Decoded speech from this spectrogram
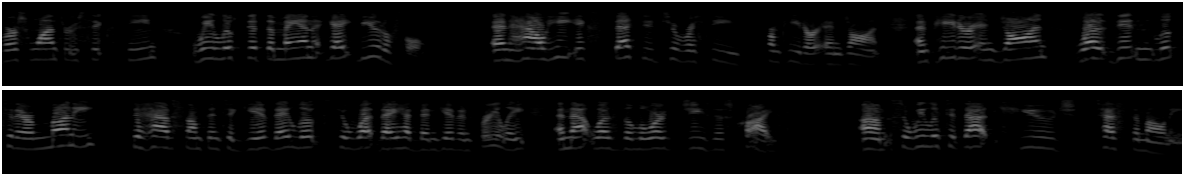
verse 1 through 16. We looked at the man at Gate Beautiful and how he expected to receive from Peter and John. And Peter and John was, didn't look to their money to have something to give. They looked to what they had been given freely, and that was the Lord Jesus Christ. Um, so we looked at that huge testimony.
